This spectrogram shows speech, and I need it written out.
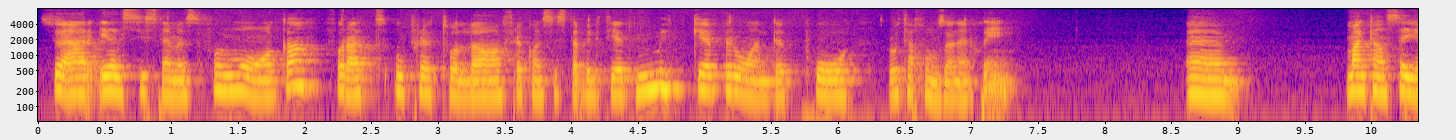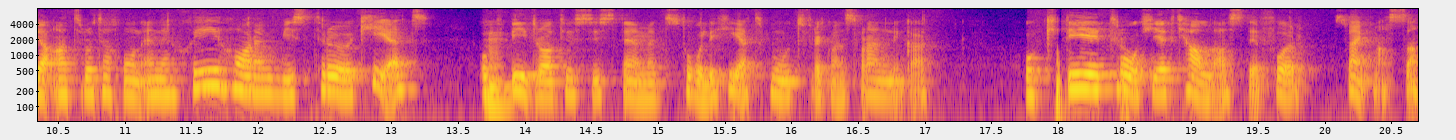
så är elsystemets förmåga för att upprätthålla frekvensstabilitet mycket beroende på rotationsenergin. Ehm, man kan säga att rotationenergi har en viss tröghet och mm. bidrar till systemets tålighet mot frekvensförändringar. Och det tröghet kallas det för svängmassa.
